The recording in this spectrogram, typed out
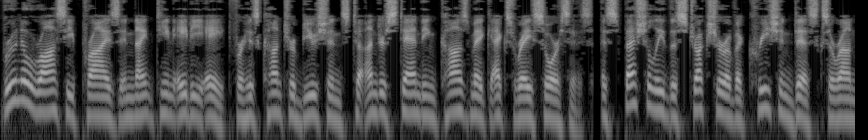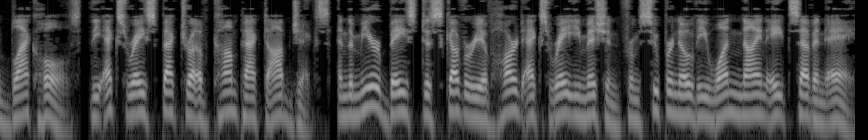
Bruno Rossi Prize in 1988 for his contributions to understanding cosmic X-ray sources, especially the structure of accretion disks around black holes, the X-ray spectra of compact objects, and the Mir-based discovery of hard X-ray emission from supernovae 1987A.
